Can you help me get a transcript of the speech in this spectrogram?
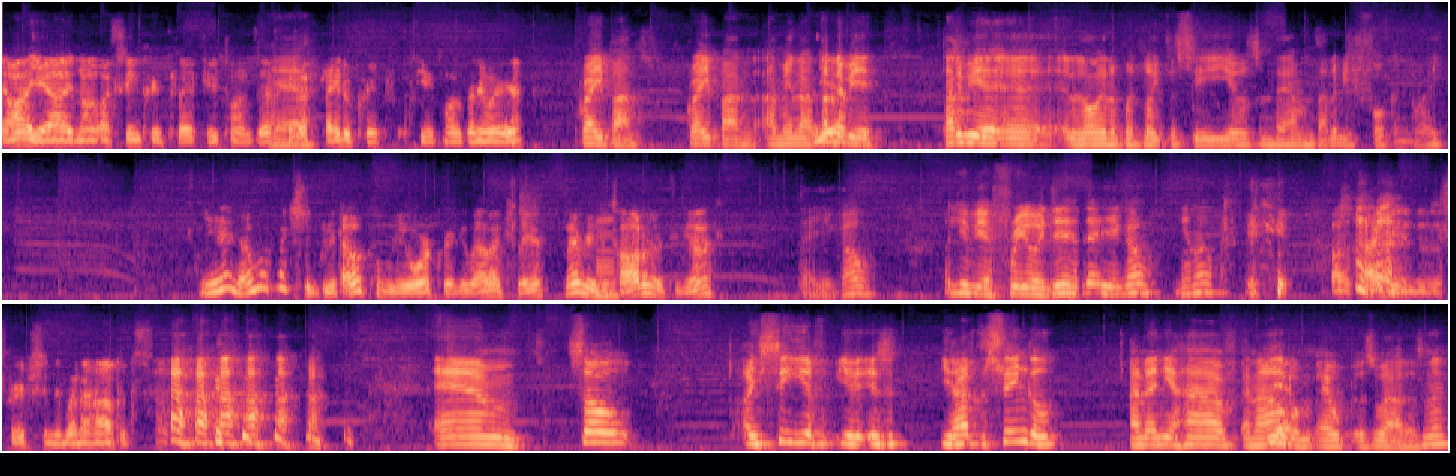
Oh yeah, I know. I've seen Creep play a few times. Yeah, I Yeah. I've played with Creep a few times anyway. Yeah. Great band, great band. I mean, uh, that'd Yeah. be that'd be a, a lineup I'd like to see using them. That'd be fucking great. Yeah, that would actually be that would probably work really well. Actually, yeah. never even Mm. thought of it to be honest. There you go. I'll give you a free idea. There you go. You know. I'll tag it in the description when it happens. um. So, I see you is it you have the single, and then you have an album out as well, isn't it?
